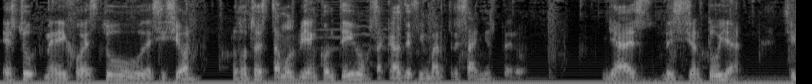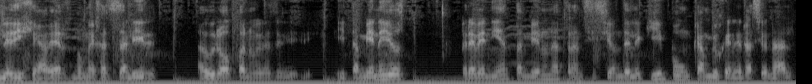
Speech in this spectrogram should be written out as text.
es tu, me dijo, es tu decisión. Nosotros estamos bien contigo, pues acabas de firmar tres años, pero ya es decisión tuya. Sí le dije, a ver, no me dejaste salir a Europa, no me dejaste... Y también ellos prevenían también una transición del equipo, un cambio generacional.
